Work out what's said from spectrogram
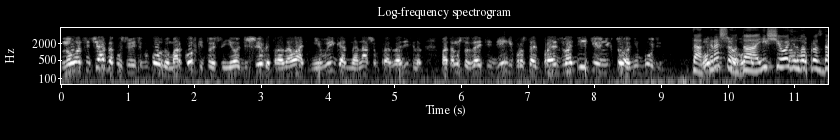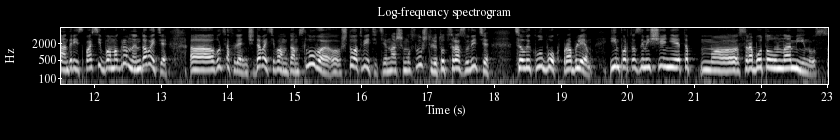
Но вот сейчас, допустим, если по поводу морковки, то есть ее дешевле продавать невыгодно нашим производителям, потому что за эти деньги просто производить ее никто не будет. Так, вот хорошо, все. да, вот еще один вопрос. Да, Андрей, спасибо вам огромное. Ну, давайте, э, Владислав Леонидович, давайте вам дам слово. Что ответите нашему слушателю? Тут сразу, видите, целый клубок проблем. Импортозамещение это э, сработало на минус.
